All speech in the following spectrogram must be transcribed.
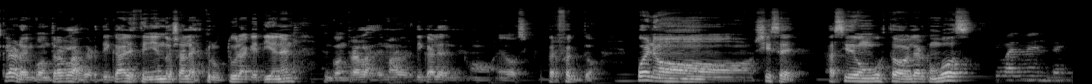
Claro, encontrar las verticales teniendo ya la estructura que tienen, encontrar las demás verticales del mismo negocio. Perfecto. Bueno, Gise, ha sido un gusto hablar con vos. Igualmente.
